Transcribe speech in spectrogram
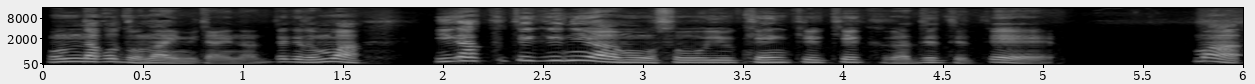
そんなことないみたいな。だけどまあ、医学的にはもうそういう研究結果が出てて、まあ、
